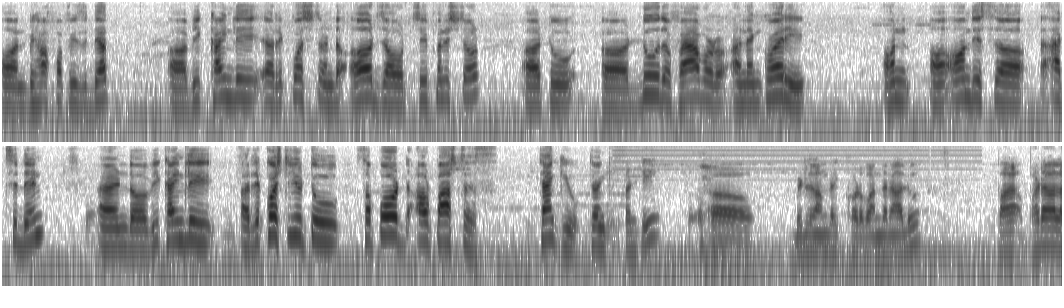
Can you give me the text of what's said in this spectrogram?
on behalf of his death. Uh, we kindly uh, request and urge our Chief Minister uh, to uh, do the favor and inquiry on uh, on this uh, accident and uh, we kindly uh, request you to support our pastors thank you thank you వంటి ఆ, బిడ్డలందరికీ కూడా వందనాలు ప పడాల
